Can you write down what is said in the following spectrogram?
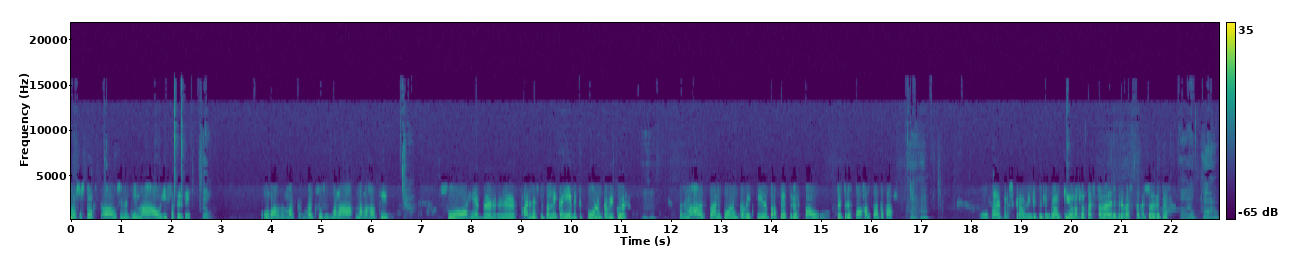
rosa stort á sínum tíma á Ísafyrði Já, og var marg, marg þúsund manna, manna hátíð. Svo hefur uh, færðist þetta líka yfir til Bólungavíkur Mhm. Þar sem að aðstæðan í Bólungavík býður bara betur upp á betur upp á að halda þetta þar Mhm. og það er bara skráningi fullum gangi og náttúrulega besta veðri fyrir vestan eins og þið veitir já, já Já, já.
